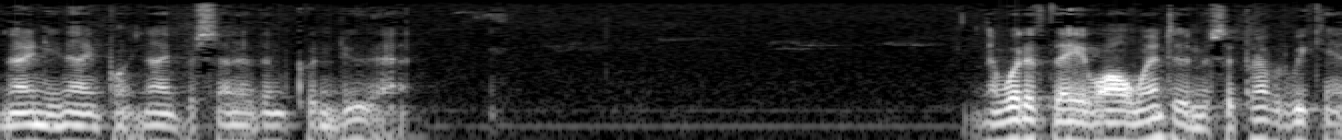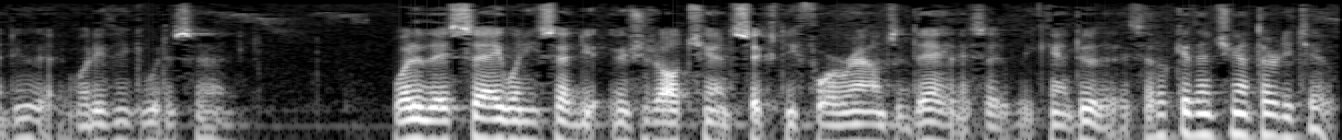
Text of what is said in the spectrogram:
99.9% of them couldn't do that. Now, what if they all went to him and said, Prabhupada, we can't do that? What do you think he would have said? What did they say when he said, you should all chant 64 rounds a day? They said, we can't do that. They said, okay, then chant 32.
